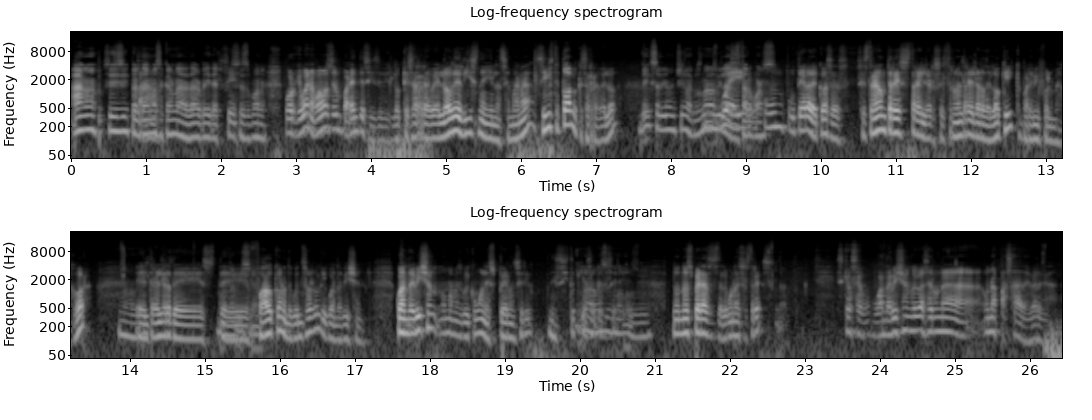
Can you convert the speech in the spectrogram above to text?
Ah, no, sí, sí, pero también va a sacar una de Darth Vader, Sí. se supone. Porque bueno, vamos a hacer un paréntesis. güey. Lo que se reveló de Disney en la semana. ¿Sí viste todo lo que se reveló? De que salieron chingos, no, vi las de Star Wars. un putero de cosas. Se estrenaron tres trailers. Se estrenó el trailer de Loki, que para mí fue el mejor. No. El trailer de, de. Falcon and the Winter Soldier y WandaVision. WandaVision, no mames, güey, ¿cómo le espero? ¿En serio? Necesito que ya No, salga no. ¿No, ¿No esperas alguna de esas tres? No. Es que, o sea, WandaVision, güey, va a ser una, una pasada de verga.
